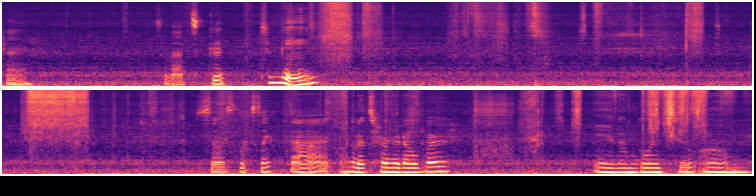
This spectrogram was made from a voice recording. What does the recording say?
Okay, so that's good to me. So it looks like that. I'm gonna turn it over and I'm going to um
